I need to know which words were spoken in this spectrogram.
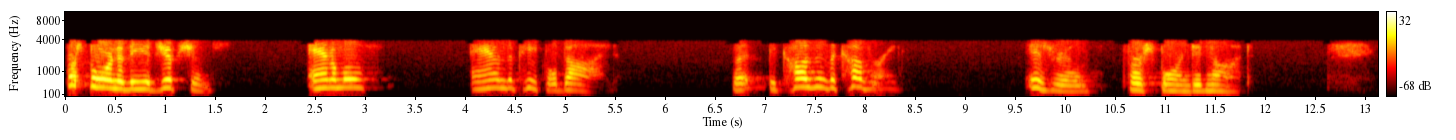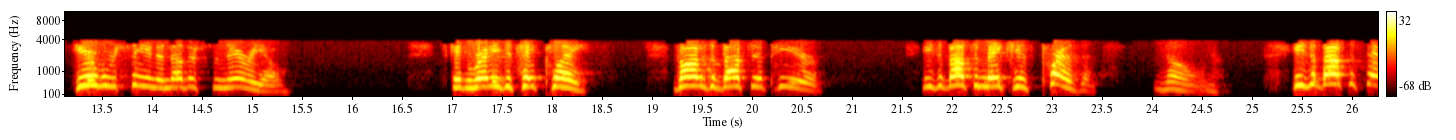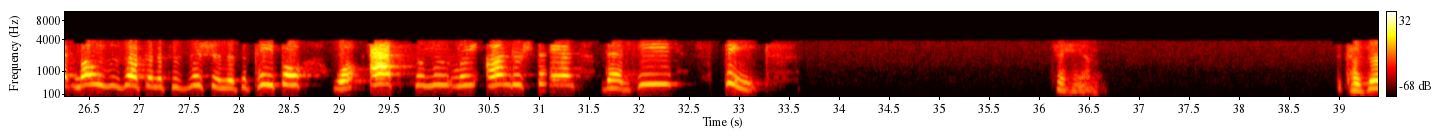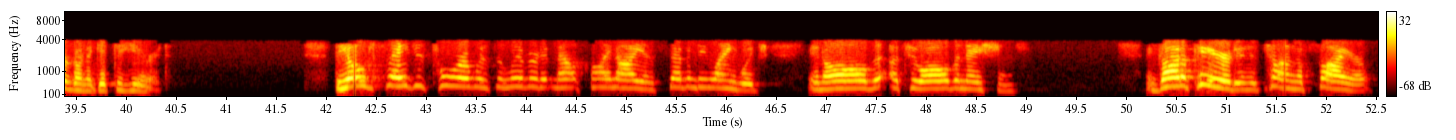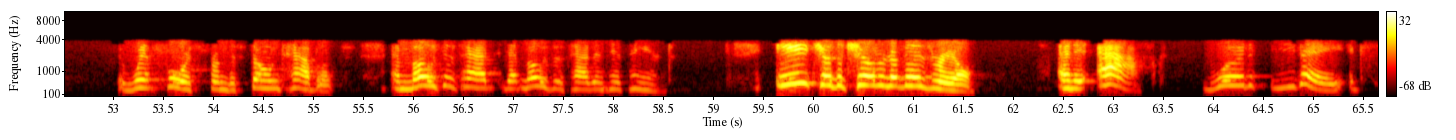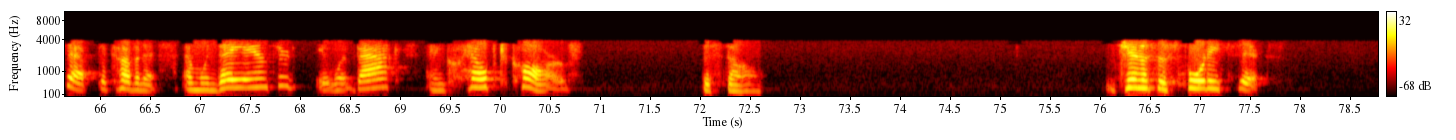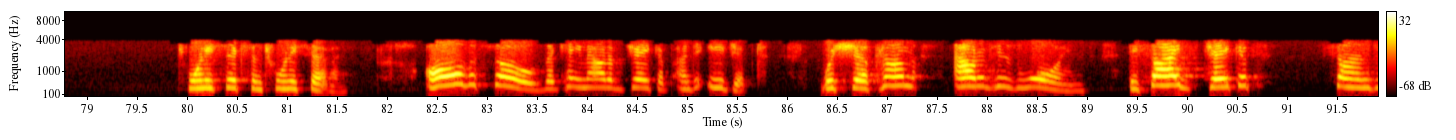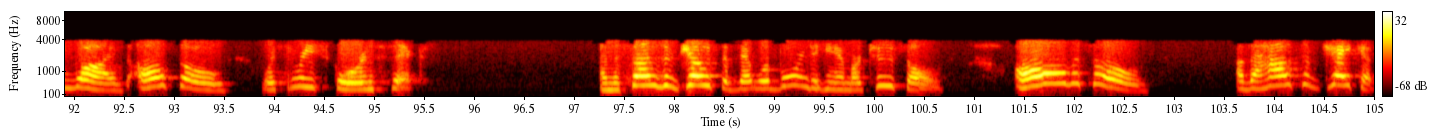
Firstborn of the Egyptians, animals and the people died. But because of the covering, Israel's firstborn did not. Here we're seeing another scenario. Getting ready to take place. God is about to appear. He's about to make his presence known. He's about to set Moses up in a position that the people will absolutely understand that he speaks to him because they're going to get to hear it. The old sages Torah was delivered at Mount Sinai in 70 language in all the, uh, to all the nations. And God appeared in a tongue of fire that went forth from the stone tablets and Moses had that Moses had in his hand. Each of the children of Israel, and it asked, would they accept the covenant? And when they answered, it went back and helped carve the stone. Genesis 46, 26 and 27 all the souls that came out of Jacob unto Egypt, which shall come out of his loins, besides Jacob's sons' wives, all souls were threescore and six. And the sons of Joseph that were born to him are two souls. All the souls of the house of Jacob,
